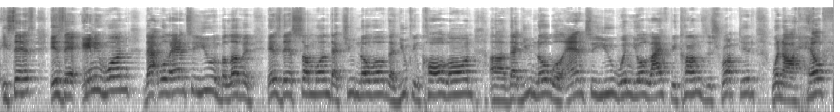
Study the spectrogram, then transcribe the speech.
He says, Is there anyone that will answer you? And beloved, is there someone that you know of that you can call on, uh, that you know will answer you when your life becomes disrupted, when our health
